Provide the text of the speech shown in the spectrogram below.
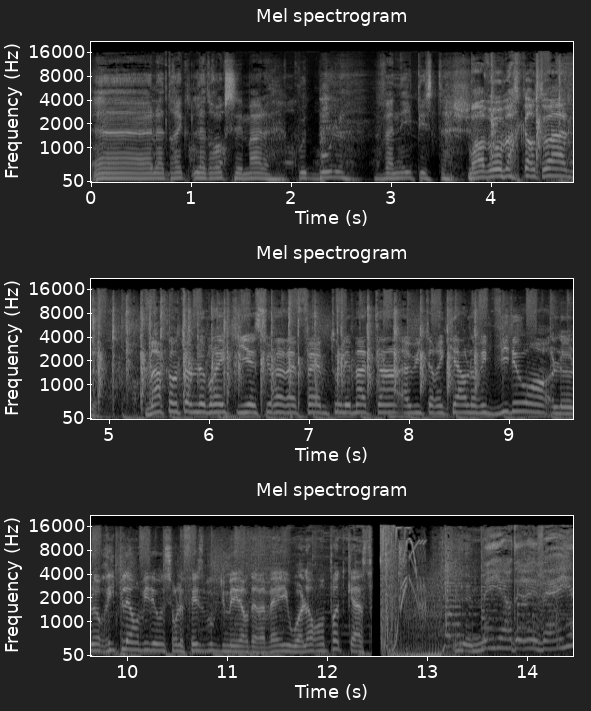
Euh, la, drogue- la drogue, c'est mal. Coup de boule, vanille, pistache. Bravo Marc-Antoine Marc-Antoine Lebray qui est sur RFM tous les matins à 8h15, le, rip- vidéo en- le- le replay en vidéo sur le Facebook du meilleur des réveils ou alors en podcast. Le meilleur des réveils,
